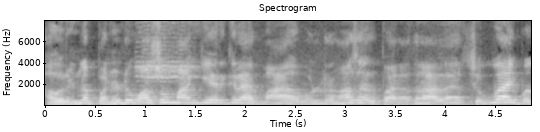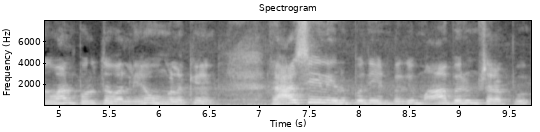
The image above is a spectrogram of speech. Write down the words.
அவர் இன்னும் பன்னெண்டு மாதமும் அங்கேயே இருக்கிறார். மா ஒன்றரை மாதம் இருப்பார். அதனால் செவ்வாய் பகவான் பொறுத்தவரையிலையும் உங்களுக்கு ராசியில் இருப்பது என்பது மாபெரும் சிறப்பு.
